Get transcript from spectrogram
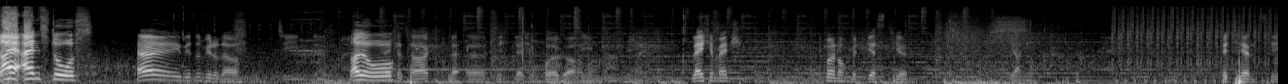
3-1 los. Hey, wir sind wieder da. Hallo. Gleicher Tag, äh, nicht gleiche Folge, aber naja. Gleiche Menschen. Immer noch mit Gästchen. Jan. mit Herrn 10.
